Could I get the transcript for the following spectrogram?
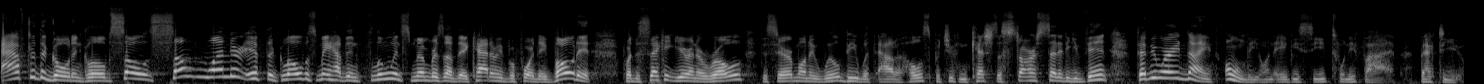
after the Golden Globes, so some wonder if the Globes may have influenced members of the Academy before they voted. For the second year in a row, the ceremony will be without a host, but you can catch the star-studded event February 9th only on ABC 25. Back to you.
